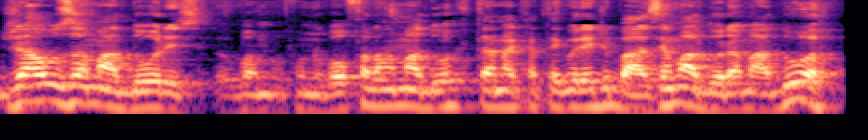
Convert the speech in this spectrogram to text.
Já os amadores, não vou falar amador que está na categoria de base, amador, amador,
